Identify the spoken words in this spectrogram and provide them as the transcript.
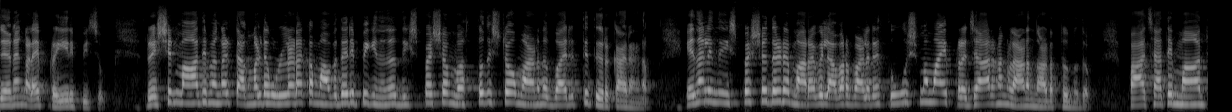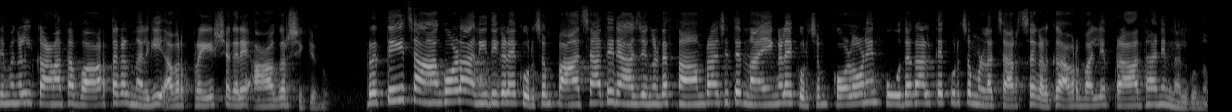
ജനങ്ങളെ പ്രേരിപ്പിച്ചു. റഷ്യൻ മാധ്യമങ്ങൾ തങ്ങളുടെ ഉള്ളടക്കം അവതരിപ്പിക്കുന്നത് നിഷ്പക്ഷം വസ്തുനിഷ്ഠവുമാണെന്ന് വരുത്തി തീർക്കാനാണ്. എന്നാൽ ഈ നിഷ്പക്ഷതയുടെ മറവിൽ അവർ വളരെ സൂക്ഷ്മമായ പ്രചാരണങ്ങളാണ് നടത്തുന്നത്. പാശ്ചാത്യ മാധ്യമങ്ങളിൽ കാണാത്ത വാർത്തകൾ നൽകി അവർ പ്രേക്ഷകരെ ആകർഷിക്കുന്നു. പ്രത്യേകിച്ച് ആഗോള അനീതികളെക്കുറിച്ചും പാശ്ചാത്യ രാജ്യങ്ങളുടെ സാമ്രാജ്യത്തെ നയങ്ങളെക്കുറിച്ചും കൊളോണിയൽ ഭൂതകാലത്തെക്കുറിച്ചുമുള്ള ചർച്ചകൾക്ക് അവർ വലിയ പ്രാധാന്യം നൽകുന്നു.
